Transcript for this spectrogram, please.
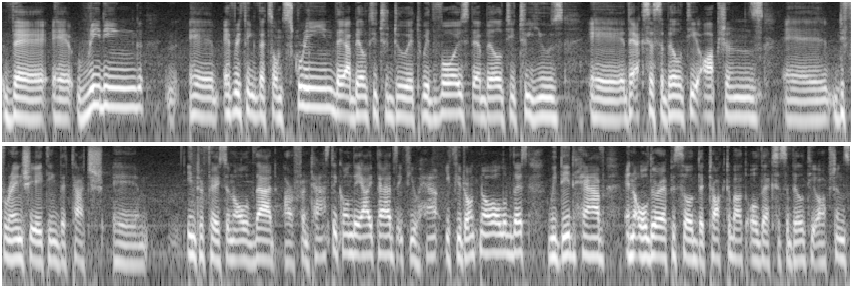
The uh, reading, uh, everything that's on screen, the ability to do it with voice, the ability to use uh, the accessibility options, uh, differentiating the touch um, interface and all of that are fantastic on the iPads. If you, have, if you don't know all of this, we did have an older episode that talked about all the accessibility options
